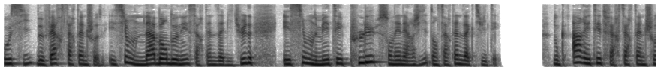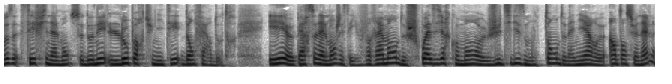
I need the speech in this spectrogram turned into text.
aussi de faire certaines choses. Et si on abandonnait certaines habitudes et si on ne mettait plus son énergie dans certaines activités. Donc arrêter de faire certaines choses, c'est finalement se donner l'opportunité d'en faire d'autres. Et euh, personnellement, j'essaye vraiment de choisir comment euh, j'utilise mon temps de manière euh, intentionnelle.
